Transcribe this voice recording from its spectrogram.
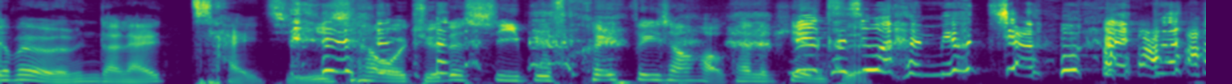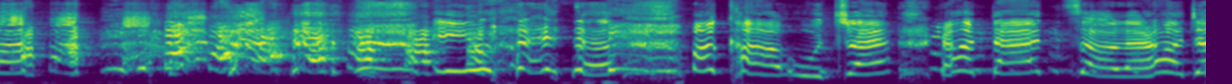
要不要有人来来采集一下？我觉得是一部非非常好看的片子。可是我还没有讲完呢，因为呢，我考五专，然后大家走了，然后就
